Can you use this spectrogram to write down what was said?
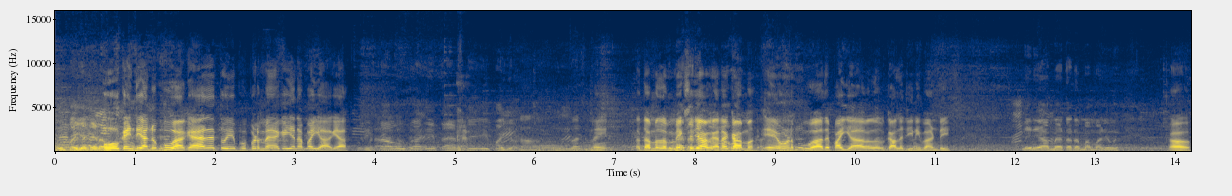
ਉਹ ਭਾਈਆ ਕਹਿਣਾ। ਉਹ ਕਹਿੰਦੀ ਸਾਨੂੰ ਭੂਆ ਕਹਿ ਤੇ ਤੂੰ ਫੁੱਫੜ ਮੈਂ ਕਹੀ ਨਾ ਭਾਈ ਆ ਗਿਆ। ਰਿਸ਼ਤਾ ਹੋਊਗਾ ਇਹ ਭੈਣ ਤੇ ਇਹ ਭਾਈਆ ਨਹੀਂ ਉਹਦਾ ਮਤਲਬ ਮਿਕਸ ਜਿਹਾ ਹੋ ਗਿਆ ਨਾ ਕੰਮ ਇਹ ਹੁਣ ਭੂਆ ਤੇ ਭਾਈਆ ਮਤਲਬ ਗੱਲ ਜੀ ਨਹੀਂ ਬਣਦੀ। ਨਹੀਂ ਨਹੀਂ ਆ ਮੈਂ ਤੁਹਾਡਾ ਮਾਮਾ ਜੀ ਓਏ। ਆਹੋ।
